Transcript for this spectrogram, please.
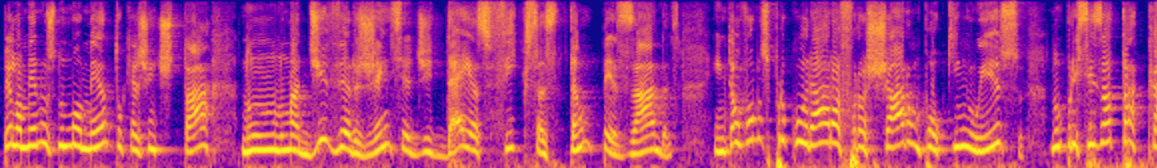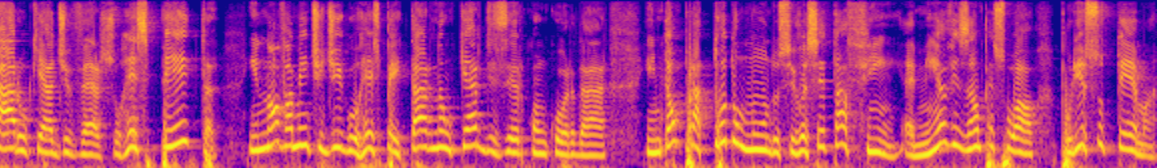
pelo menos no momento que a gente está num, numa divergência de ideias fixas tão pesadas. Então vamos procurar afrouxar um pouquinho isso. Não precisa atacar o que é adverso, respeita. E novamente digo, respeitar não quer dizer concordar. Então, para todo mundo, se você está afim, é minha visão pessoal, por isso o tema.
